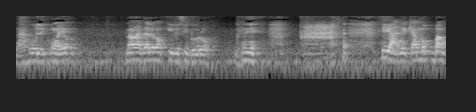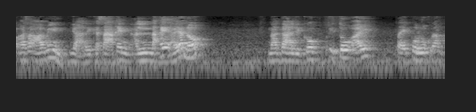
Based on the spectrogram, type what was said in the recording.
Nahuli ko ngayon. Mga dalawang kilo siguro. Ah, yari ka mukbang ka sa amin. Yari ka sa akin. Ang laki. Ayan oh. Nadali ko. Ito ay tripod hook lang.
